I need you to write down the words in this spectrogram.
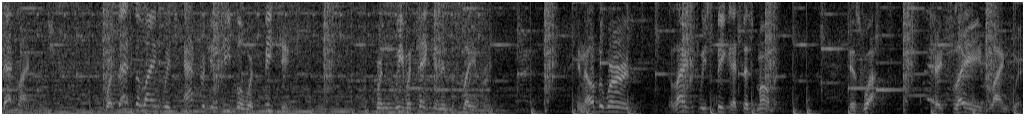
that language? Was that the language African people were speaking when we were taken into slavery? In other words, the language we speak at this moment is what? A slave language.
